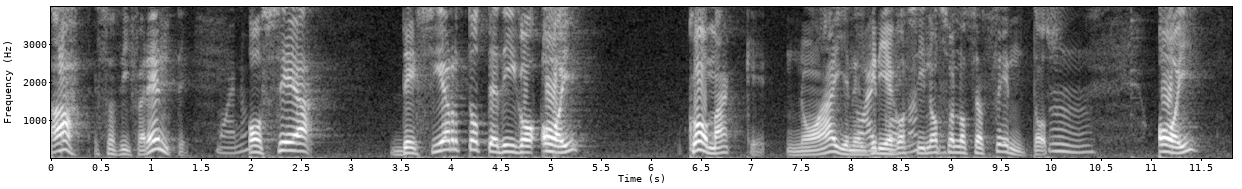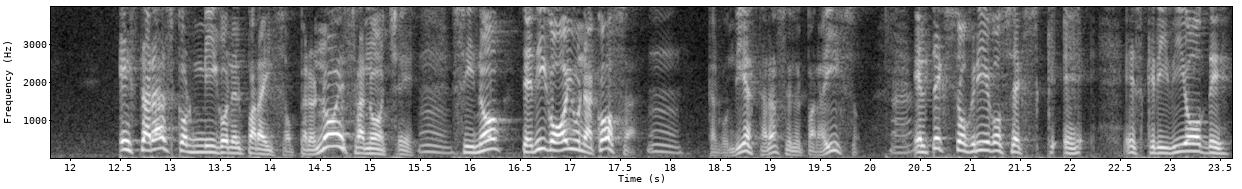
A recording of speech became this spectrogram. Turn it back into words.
Ah, eso es diferente. Bueno. O sea, de cierto te digo hoy, coma, que no hay en el griego, sino son los acentos. Mm. Hoy estarás conmigo en el paraíso, pero no esa noche, mm. sino te digo hoy una cosa, mm. que algún día estarás en el paraíso. Ah. El texto griego se eh, escribió de,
